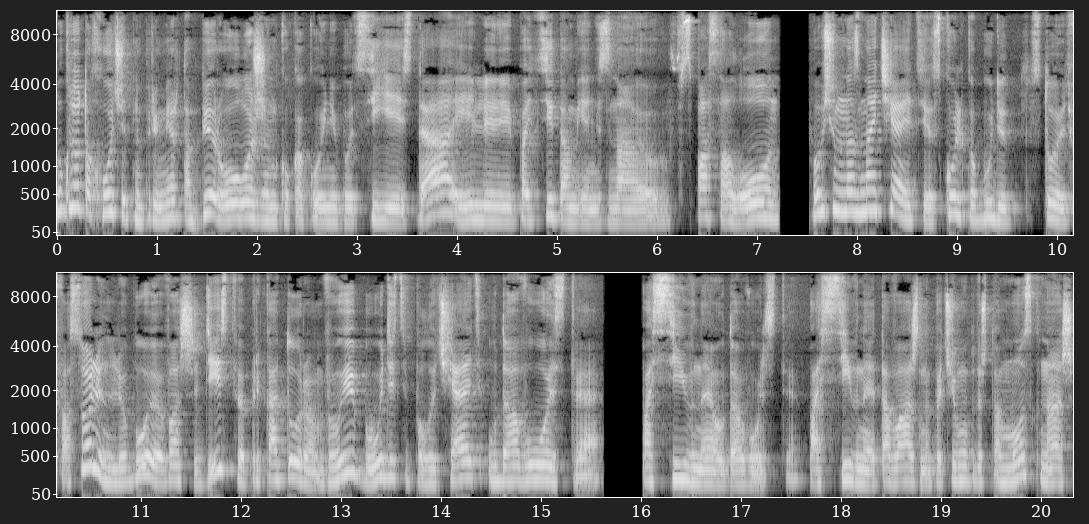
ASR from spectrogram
Ну, кто-то хочет, например, там пироженку какую-нибудь съесть, да, или пойти там, я не знаю, в спа-салон. В общем, назначайте, сколько будет стоить фасолин, любое ваше действие, при котором вы будете получать удовольствие пассивное удовольствие. Пассивное – это важно. Почему? Потому что мозг наш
